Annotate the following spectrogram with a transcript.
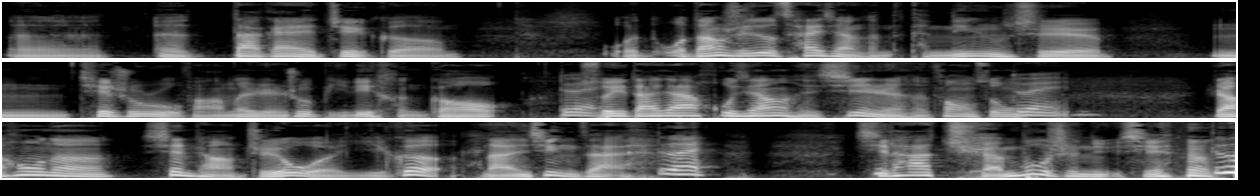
呃呃，大概这个我我当时就猜想肯肯定是嗯切除乳房的人数比例很高，对所以大家互相很信任、很放松。对然后呢，现场只有我一个男性在，对其他全部是女性。对。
